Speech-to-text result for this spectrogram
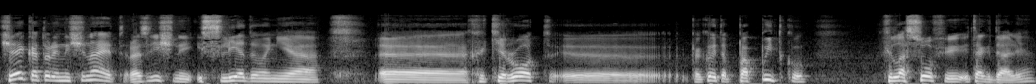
Человек, который начинает различные исследования, э, хакерот, э, какую-то попытку, философию и так далее,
